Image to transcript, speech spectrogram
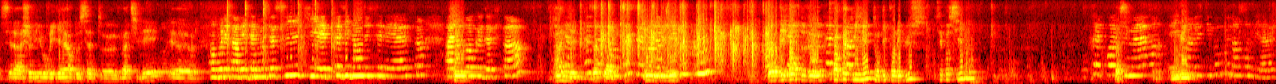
c'est la cheville ouvrière de cette euh, matinée. On voulait parler d'Helmut aussi, qui est président du CDS à l'époque de FA. Ah, d'accord. Merci beaucoup. on déborde de 3-4 minutes, on dit pour les bus. C'est possible? Très proche du maire et il investit beaucoup dans son village.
